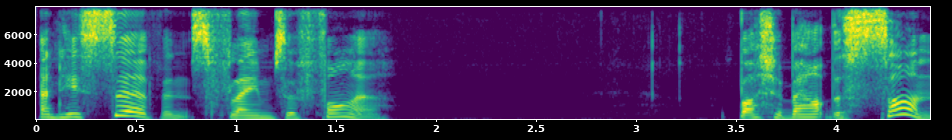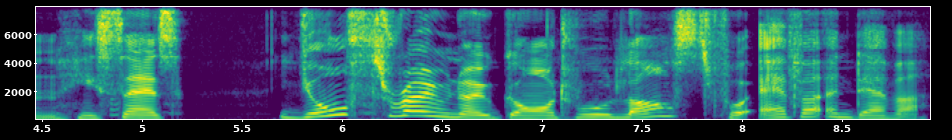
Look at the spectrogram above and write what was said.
and his servants flames of fire. But about the Son, he says, Your throne, O God, will last for ever and ever.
